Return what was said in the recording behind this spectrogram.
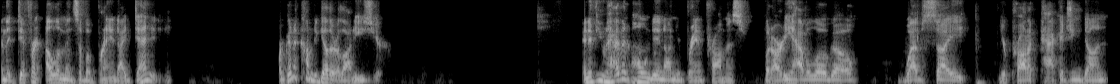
and the different elements of a brand identity are going to come together a lot easier. And if you haven't honed in on your brand promise, but already have a logo, website, your product packaging done,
